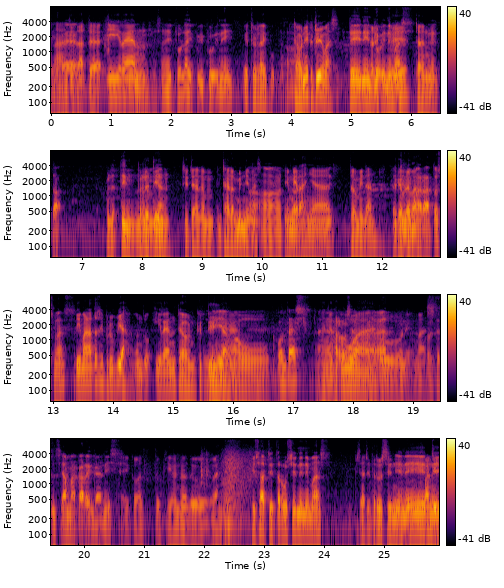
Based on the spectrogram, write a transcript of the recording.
lanjut iren. ada iren Biasanya idola ibu-ibu ini. idola ibu Oh. daunnya gede ya mas Gede ini induk ini mas. dan ini tak beletin. beletin dalamnya. di dalam dalamin ya mas Oh, oh, ini merahnya ini dominan Harga berapa 500 mas. 500 ribu rupiah untuk iren daun gede Ini yang mau kontes. lanjut Nah, wah banget. tuh nih mas Golden Siam Makarengganis. Eko Tugiono tuh wah Bisa diterusin ini mas. bisa diterusin Ini apa nih di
